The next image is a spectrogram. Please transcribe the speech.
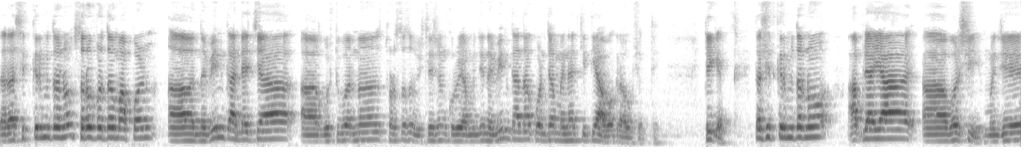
तर शेतकरी मित्रांनो सर्वप्रथम आपण नवीन कांद्याच्या गोष्टीवरनं थोडंसं विश्लेषण करूया. म्हणजे नवीन कांदा कोणत्या महिन्यात किती आवक राहू शकते? ठीक आहे. तर शेतकरी मित्रांनो आपल्या या वर्षी म्हणजे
